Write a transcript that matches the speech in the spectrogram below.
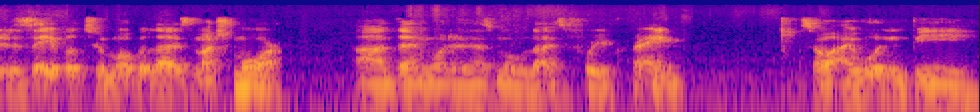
it is able to mobilize much more uh, than what it has mobilized for Ukraine. So I wouldn't be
